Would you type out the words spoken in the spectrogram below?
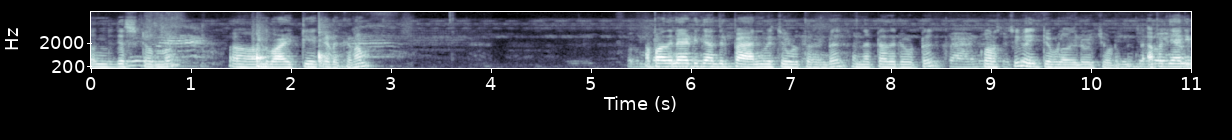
ഒന്ന് ജസ്റ്റ് ഒന്ന് ഒന്ന് വഴറ്റിയൊക്കെ എടുക്കണം. അപ്പോൾ അതിനായിട്ട് ഞാൻ ഞാനൊരു പാൻ വെച്ച് കൊടുത്തിട്ടുണ്ട്. എന്നിട്ട് അതിലോട്ട് കുറച്ച് വെജിറ്റബിൾ ഓയിൽ ഒഴിച്ച് കൊടുക്കും. അപ്പോൾ ഞാൻ ഈ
